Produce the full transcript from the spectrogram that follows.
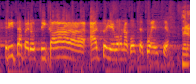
estricta, pero sí cada acto lleva una consecuencia. Pero,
